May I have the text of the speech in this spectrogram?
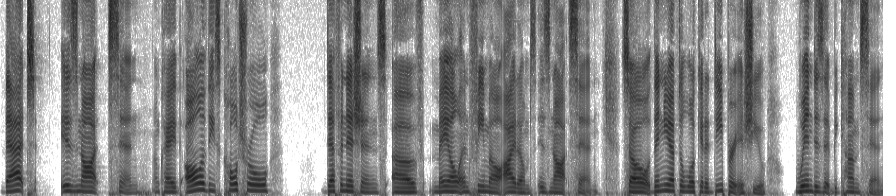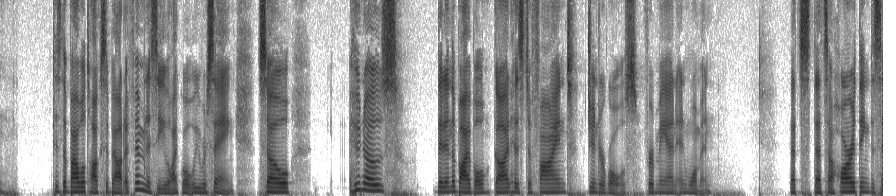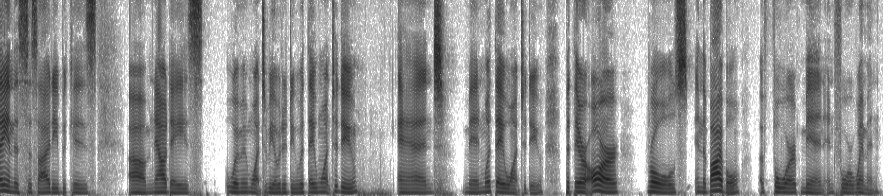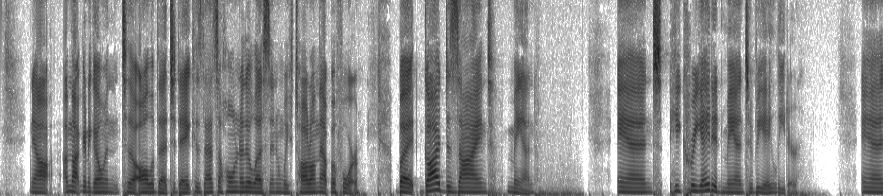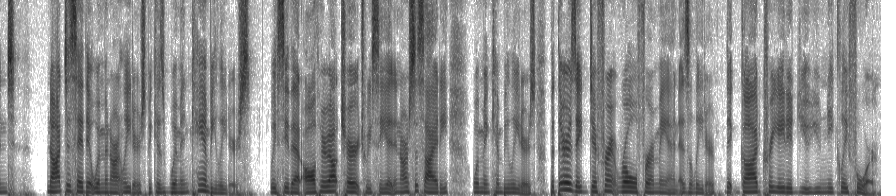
That is not sin, okay? All of these cultural definitions of male and female items is not sin. So then you have to look at a deeper issue. When does it become sin? Because the Bible talks about effeminacy, like what we were saying. So who knows that in the Bible God has defined gender roles for man and woman? That's that's a hard thing to say in this society because um, nowadays women want to be able to do what they want to do and men what they want to do. But there are roles in the Bible for men and for women. Now, I'm not going to go into all of that today because that's a whole nother lesson, and we've taught on that before. But God designed man, and He created man to be a leader. And not to say that women aren't leaders, because women can be leaders. We see that all throughout church. We see it in our society. Women can be leaders. But there is a different role for a man as a leader that God created you uniquely for.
